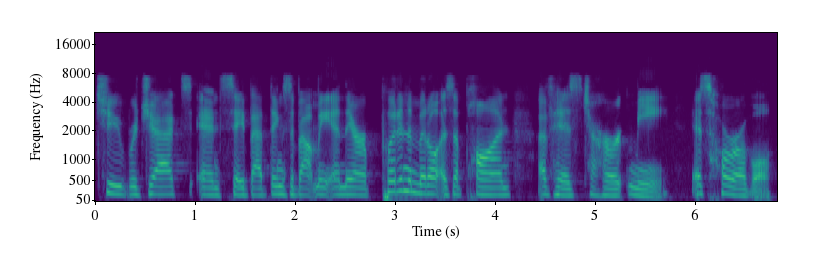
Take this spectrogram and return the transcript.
to reject and say bad things about me, and they're put in the middle as a pawn of his to hurt me. It's horrible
